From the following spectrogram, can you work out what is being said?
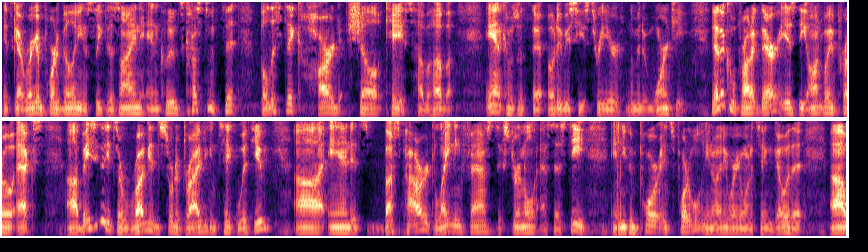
It's got rugged portability and sleek design and includes custom fit ballistic hard shell case, hubba hubba. And it comes with the OWC's three year limited warranty. The other cool product there is the Envoy Pro X. Uh, basically, it's a rugged sort of drive you can take with you, uh, and it's bus powered, lightning fast, external SSD, and you can port. It's portable, you know, anywhere you want to take and go with it. Uh,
